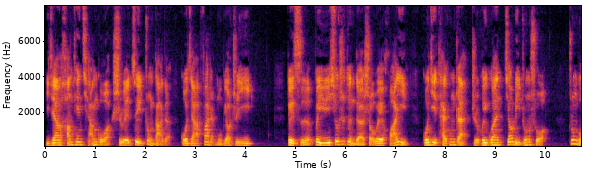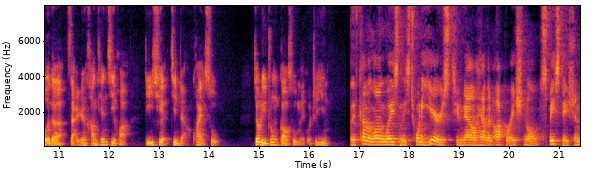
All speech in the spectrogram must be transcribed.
已将航天强国视为最重大的国家发展目标之一。对此，位于休斯顿的首位华裔国际太空站指挥官焦立中说：“中国的载人航天计划的确进展快速。”焦立中告诉美国之音：“They've come a long ways in these twenty years to now have an operational space station.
